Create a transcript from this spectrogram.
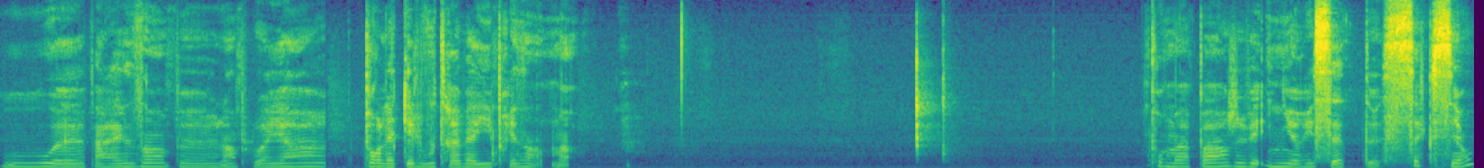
ou, par exemple, l'employeur pour lequel vous travaillez présentement. Pour ma part, je vais ignorer cette section.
